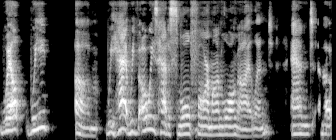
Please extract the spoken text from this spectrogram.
Well, we um, we had we've always had a small farm on Long Island, and uh,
